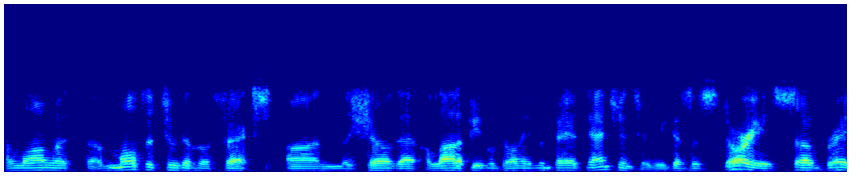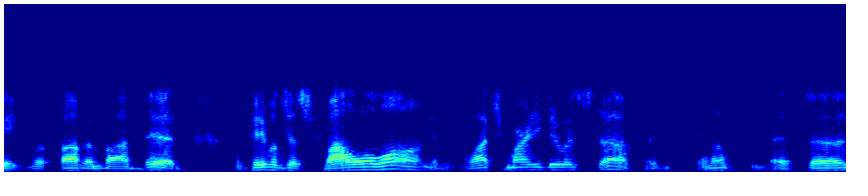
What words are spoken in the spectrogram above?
along with a multitude of effects on the show that a lot of people don't even pay attention to because the story is so great, what Bob and Bob did people just follow along and watch Marty do his stuff. And you know, it's uh,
